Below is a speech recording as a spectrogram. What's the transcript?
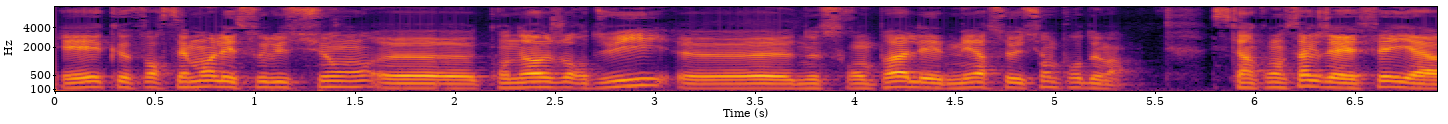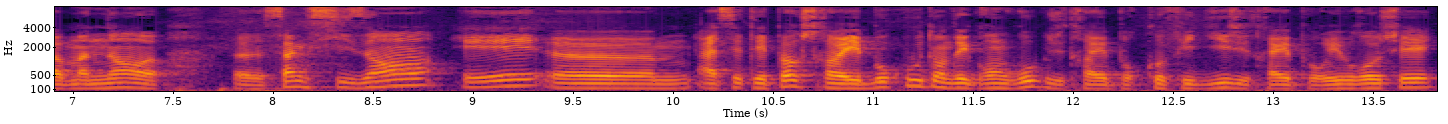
et que forcément les solutions euh, qu'on a aujourd'hui euh, ne seront pas les meilleures solutions pour demain. C'est un constat que j'avais fait il y a maintenant euh, 5-6 ans et euh, à cette époque je travaillais beaucoup dans des grands groupes. J'ai travaillé pour Cofidis, j'ai travaillé pour Yves Rocher,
